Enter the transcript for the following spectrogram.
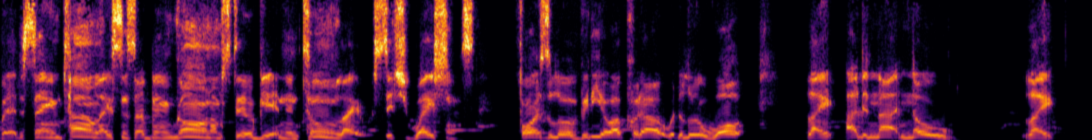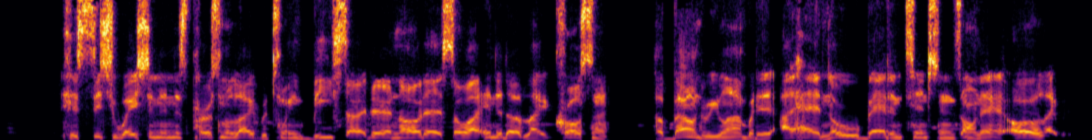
But at the same time, like since I've been gone, I'm still getting in tune, like with situations. As far as the little video I put out with the little walk, like I did not know like his situation in his personal life between beefs out there and all that. So I ended up like crossing a boundary line, but it, I had no bad intentions on it at all. Like with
